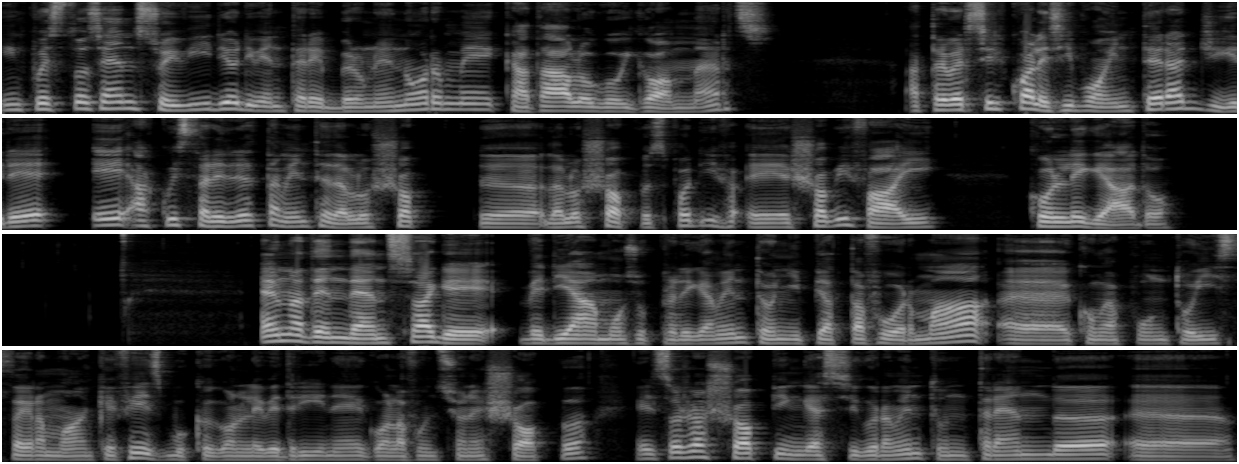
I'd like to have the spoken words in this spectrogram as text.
In questo senso i video diventerebbero un enorme catalogo e-commerce attraverso il quale si può interagire e acquistare direttamente dallo shop dallo shop Spotify, eh, Shopify collegato. È una tendenza che vediamo su praticamente ogni piattaforma, eh, come appunto Instagram o anche Facebook con le vetrine, con la funzione shop, e il social shopping è sicuramente un trend eh,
